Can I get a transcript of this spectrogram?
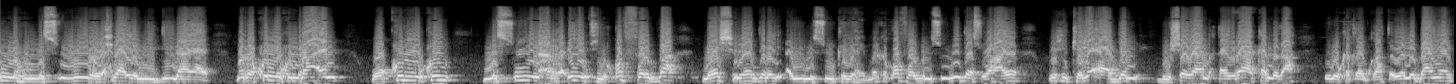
inahum mas'uuluuna waxbaa la weydiinaya marka kullukum raacin wa kullukum mas'uulun can raciyatihi qof walba meeshii loo diray ayuu mas'uul ka yahay marka qof walba mas'uuliyaddaas uu haayo wixii kaga aadan bulshadan qaybaha ka mid ah inuu ka qayb qaato ayaa loo baahan yahay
